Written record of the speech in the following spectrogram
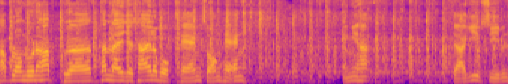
ครับลองดูนะครับเผื่อท่านใดจะใช้ระบบแผง2แผงอย่างนี้ฮะจาก 24 เป็น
